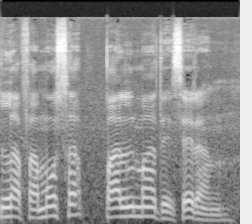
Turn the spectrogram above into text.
La famosa palma de Ceram.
